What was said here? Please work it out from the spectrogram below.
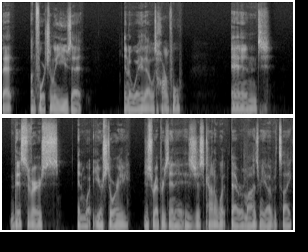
that unfortunately used that in a way that was harmful. And this verse and what your story just represented is just kind of what that reminds me of. It's like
